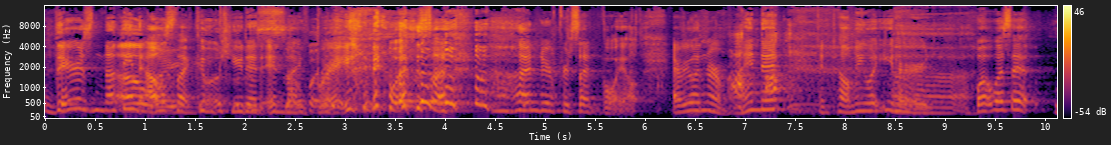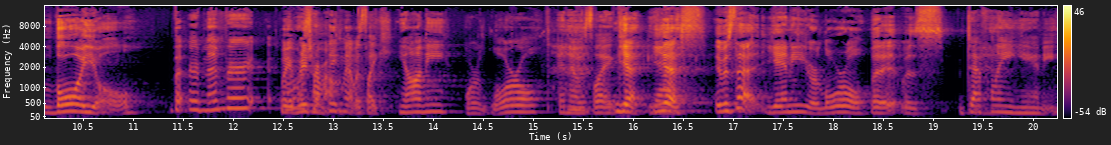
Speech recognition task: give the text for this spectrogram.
there's nothing Oh else that gosh, computed that in so my funny. brain. It was a hundred percent boil. Everyone rewind it and tell me what you heard. Uh. what was it? Loyal. But remember, Wait, what are was you talking thing that was like Yanny or Laurel, and it was like Yeah, yes. It was that. Yanny or Laurel, but it was definitely Yanny.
